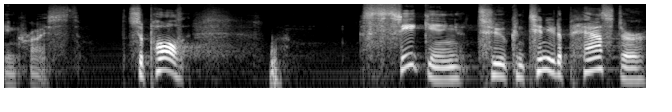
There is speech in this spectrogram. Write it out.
in Christ. So, Paul, seeking to continue to pastor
